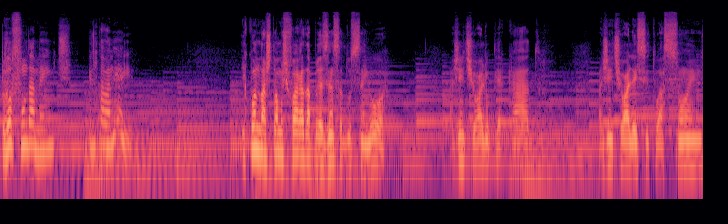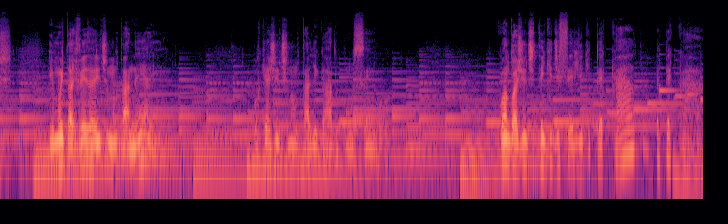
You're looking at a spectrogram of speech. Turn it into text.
profundamente. Ele não estava nem aí. E quando nós estamos fora da presença do Senhor, a gente olha o pecado, a gente olha as situações e muitas vezes a gente não está nem aí, porque a gente não está ligado com o Senhor. Quando a gente tem que discernir que pecado é pecado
